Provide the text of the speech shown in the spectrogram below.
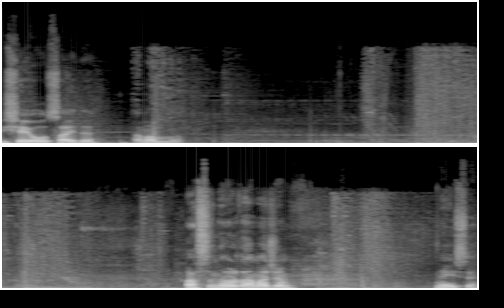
bir şey olsaydı tamam mı? Aslında orada amacım neyse.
